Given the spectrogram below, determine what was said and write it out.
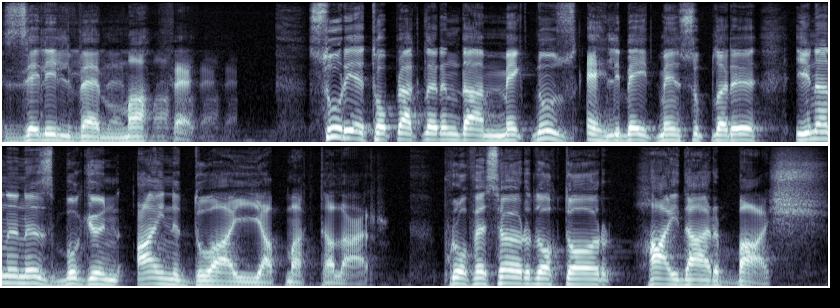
zelil ve mahvet. Suriye topraklarında Meknuz Ehli Beyt mensupları inanınız bugün aynı duayı yapmaktalar. Profesör Doktor Haydar Baş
